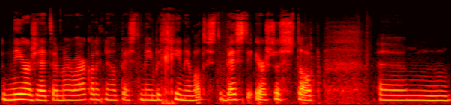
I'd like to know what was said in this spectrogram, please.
neerzetten. Maar waar kan ik nou het beste mee beginnen? Wat is de beste eerste stap? Um,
